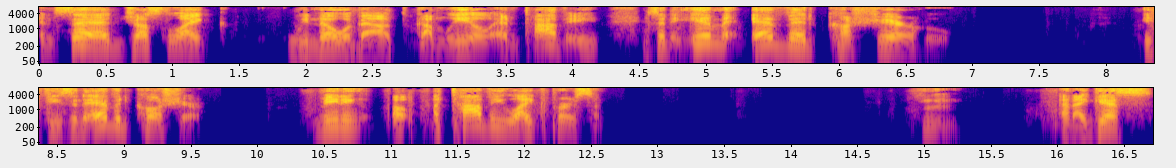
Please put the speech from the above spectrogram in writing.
and said, just like we know about Gamliel and Tavi, he said, Im Eved Kasherhu. If he's an Eved Kosher, meaning a, a Tavi-like person. Hmm. And I guess,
